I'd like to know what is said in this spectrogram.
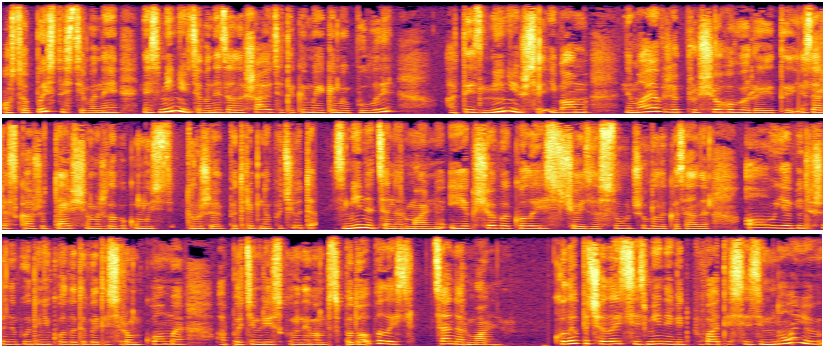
особистості, вони не змінюються, вони залишаються такими, якими були. А ти змінюєшся, і вам немає вже про що говорити. Я зараз кажу те, що можливо комусь дуже потрібно почути. Зміни це нормально. І якщо ви колись щось засуджували, казали, о, я більше не буду ніколи дивитись ромкоми, а потім різко вони вам сподобались, це нормально. Коли почали ці зміни відбуватися зі мною,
